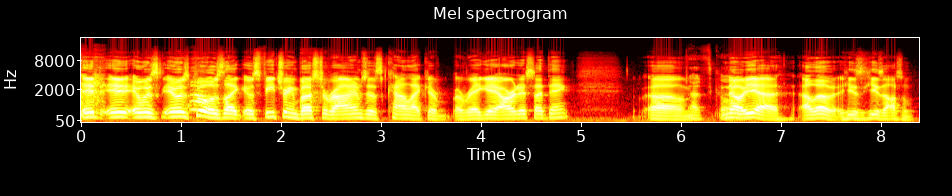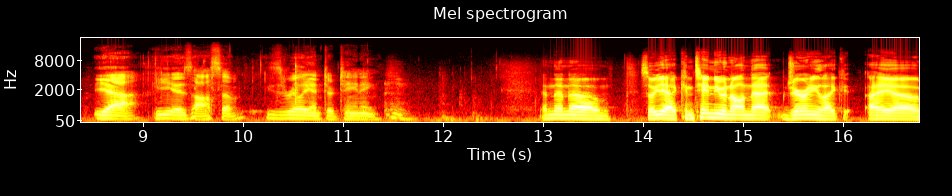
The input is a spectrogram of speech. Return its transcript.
it, it it was it was cool. It was like it was featuring Busta Rhymes. It was kind of like a, a reggae artist, I think. Um, That's cool. No, yeah, I love it. He's he's awesome. Yeah. He is awesome. He's really entertaining. And then, um, so yeah, continuing on that journey, like I, uh,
